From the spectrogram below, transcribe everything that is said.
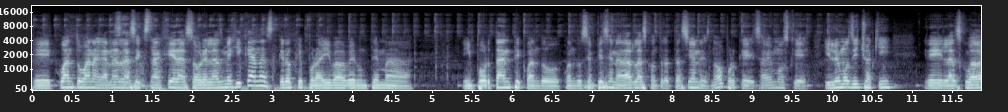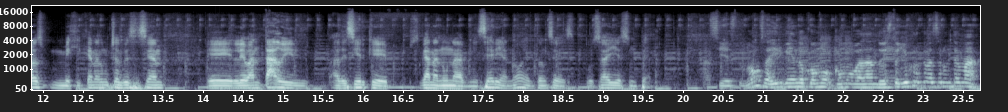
eh, cuánto van a ganar las extranjeras sobre las mexicanas. Creo que por ahí va a haber un tema importante cuando, cuando se empiecen a dar las contrataciones, ¿no? Porque sabemos que, y lo hemos dicho aquí, eh, las jugadoras mexicanas muchas veces se han eh, levantado y a decir que pues, ganan una miseria, ¿no? Entonces, pues ahí es un tema. Así es, pues vamos a ir viendo cómo, cómo va dando esto. Yo creo que va a ser un tema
